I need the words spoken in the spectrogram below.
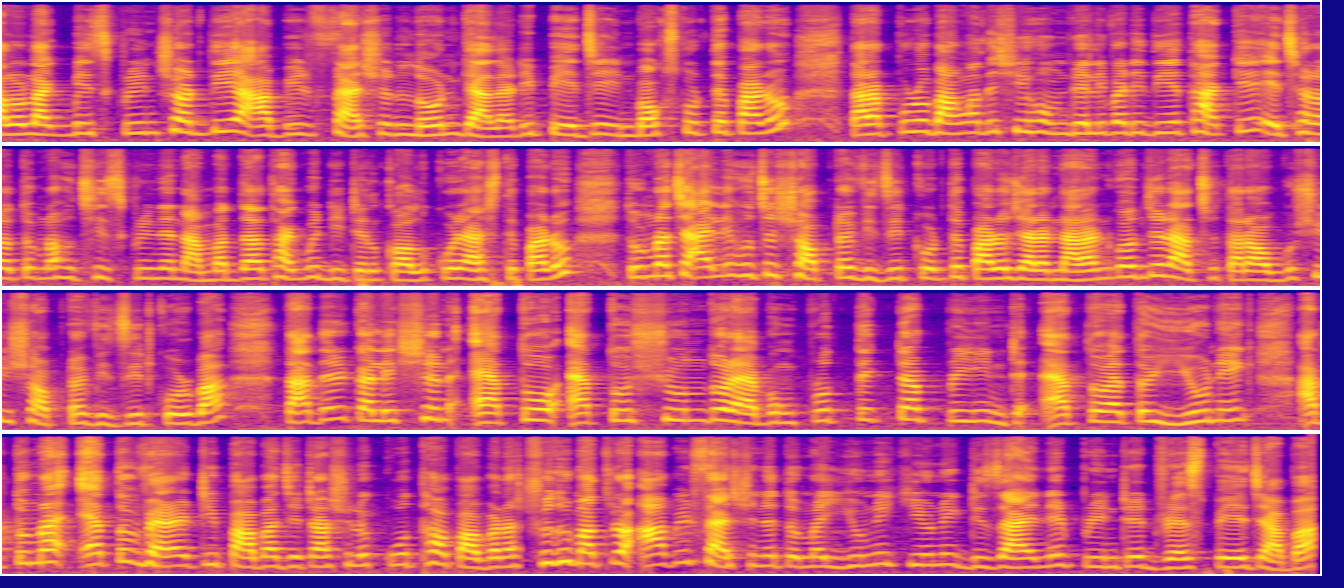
ভালো লাগবে স্ক্রিনশট দিয়ে আবির ফ্যাশন লোন গ্যালারি পেজে ইনবক্স করতে পারো। তারা পুরো বাংলাদেশি হোম ডেলিভারি দিয়ে থাকে। এছাড়াও তোমরা হচ্ছে স্ক্রিনে নাম্বার দেওয়া থাকবে ডিটেল কল করে আসতে পারো। তোমরা চাইলে হচ্ছে শপটা ভিজিট করতে পারো। যারা নারায়ণগঞ্জের আছো, তারা অবশ্যই শপটা ভিজিট করবা। তাদের কালেকশন এত এত সুন্দর এবং প্রত্যেকটা প্রিন্ট এত এত ইউনিক আর তোমরা এত ভ্যারাইটি পাবা যেটা আসলে কোথাও পাবা না। শুধুমাত্র আবির ফ্যাশনে তোমরা ইউনিক ইউনিক ডিজাইনের প্রিন্টেড ড্রেস পেয়ে যাবা।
